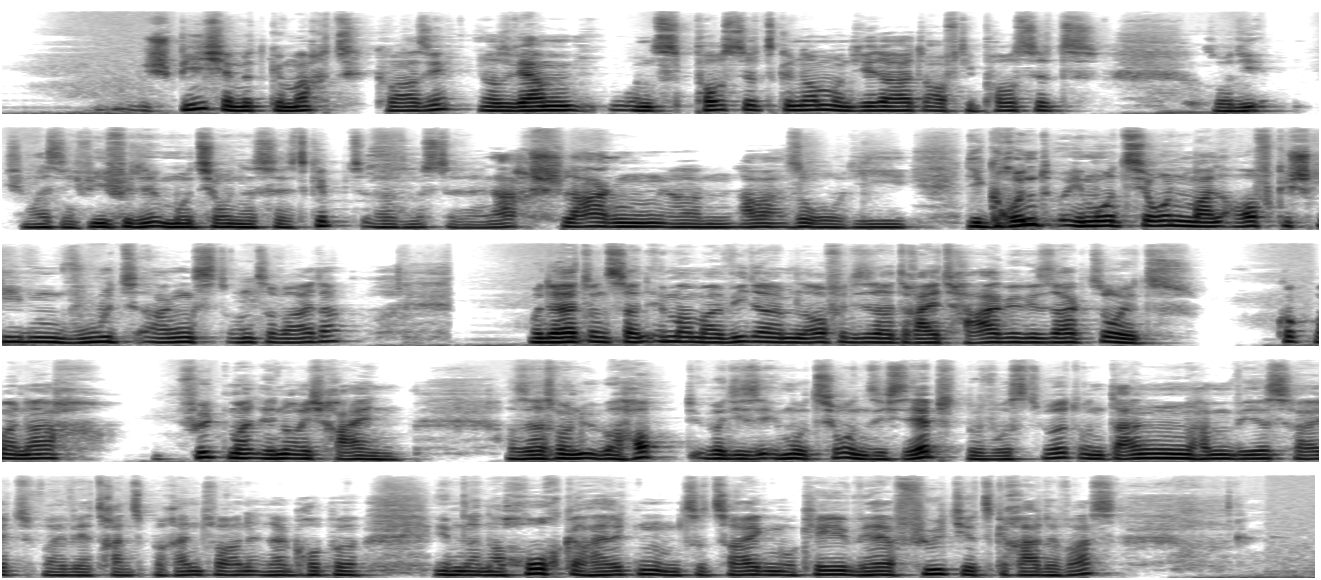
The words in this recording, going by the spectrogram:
Spielchen mitgemacht quasi. Also wir haben uns Post-its genommen und jeder hat auf die Post-its so die, ich weiß nicht, wie viele Emotionen es jetzt gibt, äh, müsste nachschlagen, ähm, aber so die, die Grundemotionen mal aufgeschrieben, Wut, Angst und so weiter. Und er hat uns dann immer mal wieder im Laufe dieser drei Tage gesagt, so jetzt guckt mal nach, fühlt mal in euch rein. Also, dass man überhaupt über diese Emotionen sich selbst bewusst wird. Und dann haben wir es halt, weil wir transparent waren in der Gruppe, eben dann auch hochgehalten, um zu zeigen, okay, wer fühlt jetzt gerade was.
